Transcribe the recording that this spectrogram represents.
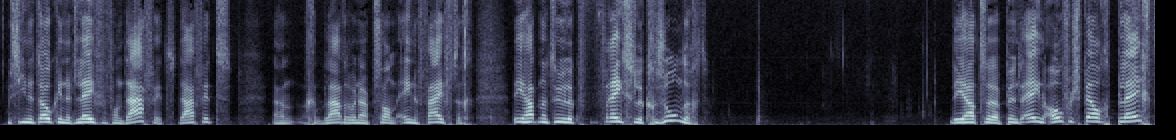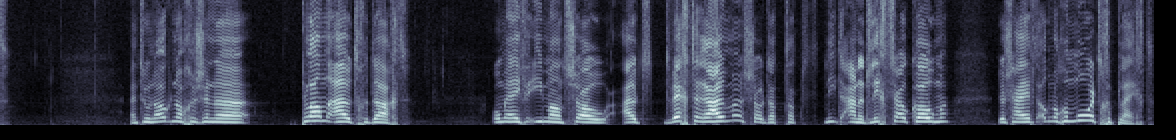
We zien het ook in het leven van David. David, dan bladeren we naar Psalm 51. Die had natuurlijk vreselijk gezondigd. Die had uh, punt 1 overspel gepleegd. En toen ook nog eens een uh, plan uitgedacht. Om even iemand zo uit de weg te ruimen. Zodat dat niet aan het licht zou komen. Dus hij heeft ook nog een moord gepleegd.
